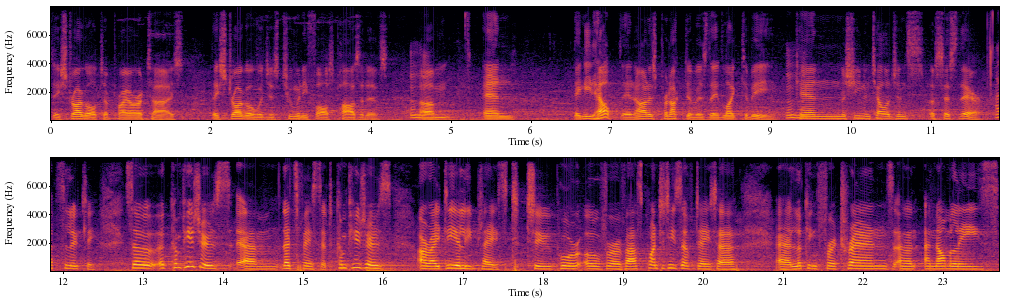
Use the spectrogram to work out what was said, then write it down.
they struggle to prioritize. They struggle with just too many false positives. Mm -hmm. um, and they need help. They're not as productive as they'd like to be. Mm -hmm. Can machine intelligence assist there? Absolutely. So uh, computers, um, let's face it, computers are ideally placed to pore over vast quantities of data uh, looking for trends and anomalies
